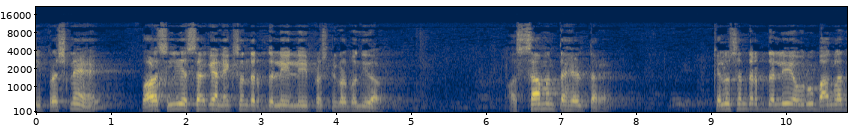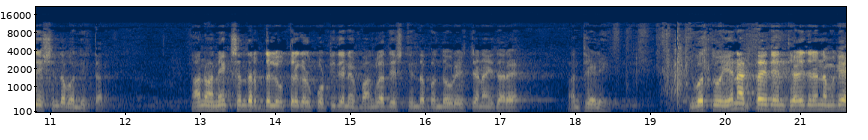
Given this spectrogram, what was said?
ಈ ಪ್ರಶ್ನೆ ಬಹಳ ಸೀರಿಯಸ್ ಆಗಿ ಅನೇಕ ಸಂದರ್ಭದಲ್ಲಿ ಇಲ್ಲಿ ಪ್ರಶ್ನೆಗಳು ಬಂದಿದ್ದಾವೆ ಅಸ್ಸಾಂ ಅಂತ ಹೇಳ್ತಾರೆ. ಕೆಲವು ಸಂದರ್ಭದಲ್ಲಿ ಅವರು ಬಾಂಗ್ಲಾದೇಶದಿಂದ ಬಂದಿರ್ತಾರೆ. ನಾನು ಅನೇಕ ಸಂದರ್ಭದಲ್ಲಿ ಉತ್ತರಗಳು ಕೊಟ್ಟಿದ್ದೇನೆ. ಬಾಂಗ್ಲಾದೇಶದಿಂದ ಬಂದವರು ಎಷ್ಟು ಜನ ಇದ್ದಾರೆ ಅಂತ ಹೇಳಿ. ಇವತ್ತು ಏನಾಗ್ತಾ ಇದೆ ಅಂತ ಹೇಳಿದ್ರೆ ನಮಗೆ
